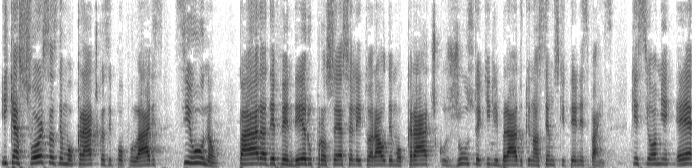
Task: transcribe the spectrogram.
E que as forças democráticas e populares se unam para defender o processo eleitoral democrático, justo, equilibrado que nós temos que ter nesse país. Que esse homem é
